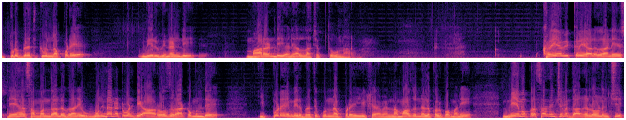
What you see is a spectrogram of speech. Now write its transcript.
ఇప్పుడు బ్రతికి ఉన్నప్పుడే మీరు వినండి మారండి అని అల్లా చెప్తూ ఉన్నారు. క్రయ విక్రయాలు కానీ స్నేహ సంబంధాలు కానీ ఉండనటువంటి ఆ రోజు రాకముందే ఇప్పుడే మీరు బ్రతికున్నప్పుడే ఈ క్షణమే నమాజు నెలకొల్పమని మేము ప్రసాదించిన దానిలో నుంచి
